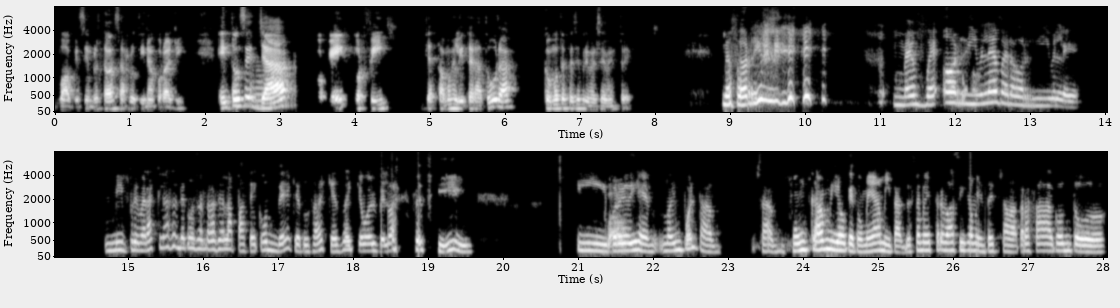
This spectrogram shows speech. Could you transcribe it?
Wow, que siempre estaba esa rutina por allí. Entonces ya, ok, por fin, ya estamos en literatura, ¿Cómo te fue ese primer semestre? Me fue horrible. Me fue horrible, pero horrible. Mis primeras clases de concentración las pasé con D, que tú sabes que eso hay que volverlo a repetir. Y, pero yo dije, no importa, o sea, fue un cambio que tomé a mitad de semestre básicamente, estaba atrasada con todo.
